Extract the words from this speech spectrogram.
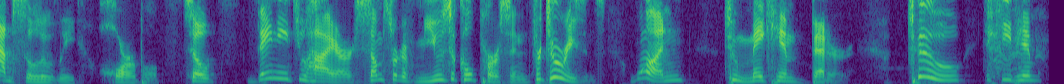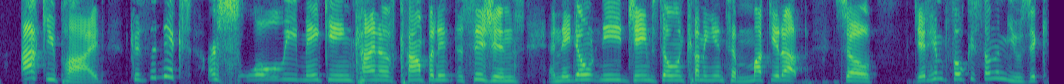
absolutely horrible. So they need to hire some sort of musical person for two reasons. One, to make him better. Two, to keep him occupied because the Knicks are slowly making kind of competent decisions and they don't need James Dolan coming in to muck it up. So get him focused on the music,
